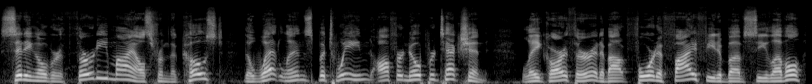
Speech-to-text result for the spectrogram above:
Sitting over 30 miles from the coast, the wetlands between offer no protection. Lake Arthur, at about 4 to 5 feet above sea level,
